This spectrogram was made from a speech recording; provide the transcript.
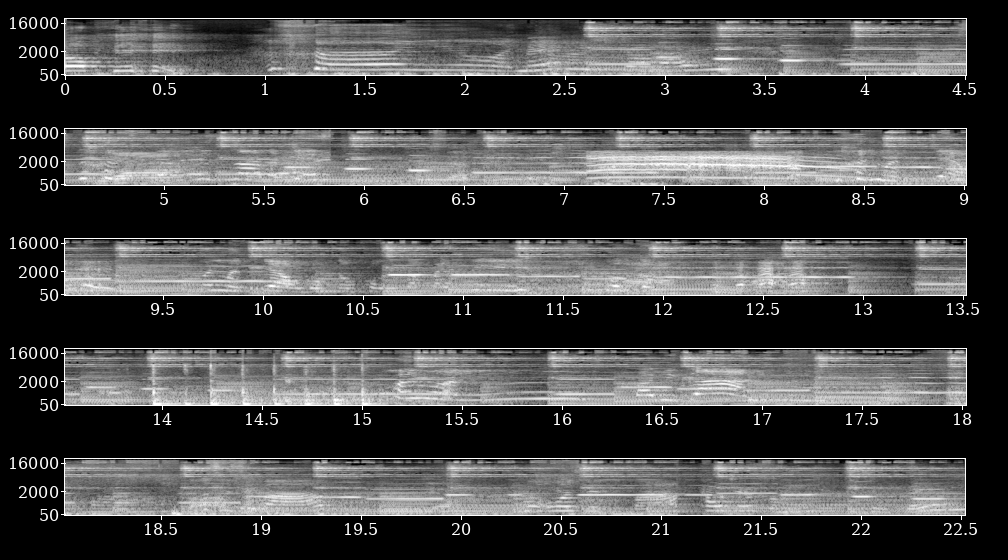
No, no peach. you, I Maybe strawberry. Yeah. It's not a cake. Is that peach? มันเหมือนแจ่วมันเหมือนแจ่วบวกกับผงสไปซี่บวกกับ Ah. มันเหมือนบาร์บีก้านิดนึง What is bath? Yeah. What was it bath? Culture for me is a very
